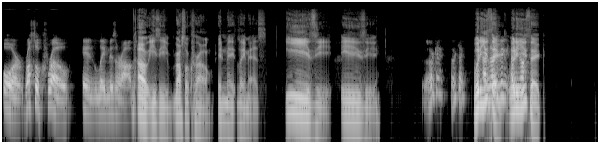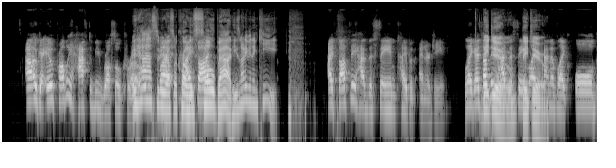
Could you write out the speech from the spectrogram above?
or Russell Crowe in Les Miserables? Oh, easy. Russell Crowe in Ma- Les Mis. Easy. Easy. Okay, okay. What do you I'm think? even- what I'm do you not- think? Uh, okay, it would probably have to be Russell Crowe. It has to be Russell Crowe. He's thought, so bad. He's not even in key. I thought they had the same type of energy. Like I They thought they, had the same they like do. kind of like old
